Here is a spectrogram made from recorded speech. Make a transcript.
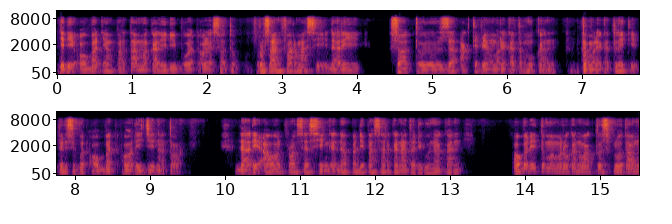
Jadi obat yang pertama kali dibuat oleh suatu perusahaan farmasi dari suatu zat aktif yang mereka temukan atau mereka teliti itu disebut obat originator. Dari awal proses hingga dapat dipasarkan atau digunakan, obat itu memerlukan waktu 10 tahun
